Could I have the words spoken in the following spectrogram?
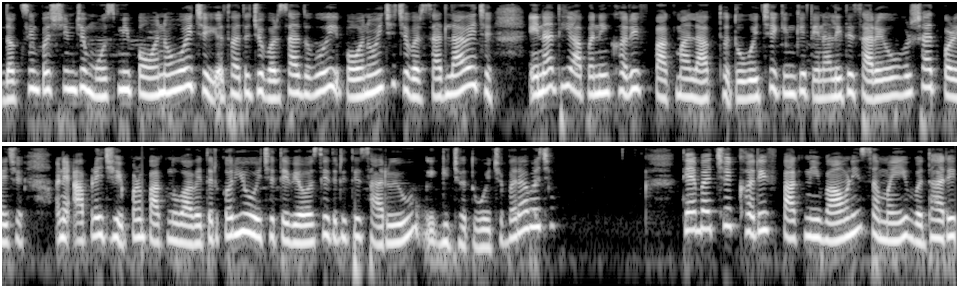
દક્ષિણ પશ્ચિમ જે મોસમી પવનો હોય છે, અથવા તો જે વરસાદ હોય, પવન હોય છે, જે વરસાદ લાવે છે, એનાથી આપણને ખરીફ પાકમાં લાભ થતો હોય છે, કેમકે તેના લીધે સારો એવો વરસાદ પડે છે. અને આપણે જે પણ પાકનું વાવેતર કર્યું હોય છે, તે વ્યવસ્થિત રીતે સારું એવું ઉગી જતું હોય છે. બરાબર છે? ત્યારબાદ છે, ખરીફ પાકની વાવણી સમયે વધારે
